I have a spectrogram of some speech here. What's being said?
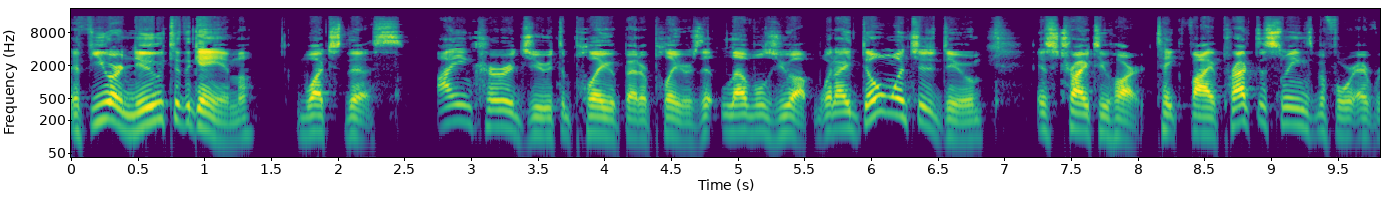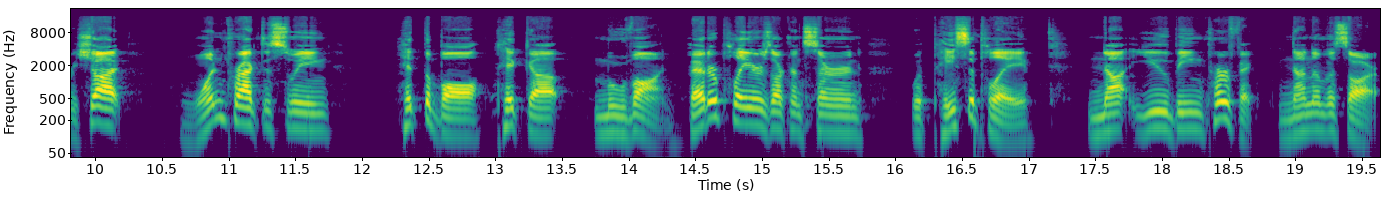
If you are new to the game, watch this. I encourage you to play with better players. It levels you up. What I don't want you to do is try too hard. Take five practice swings before every shot, one practice swing, hit the ball, pick up, move on. Better players are concerned with pace of play, not you being perfect. None of us are.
